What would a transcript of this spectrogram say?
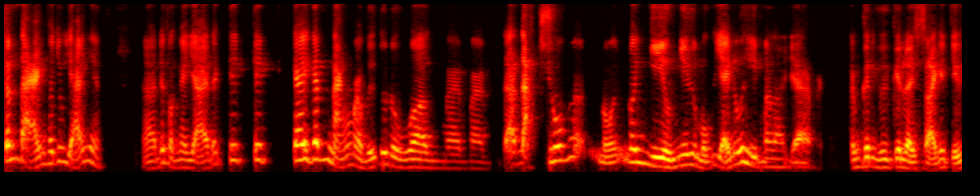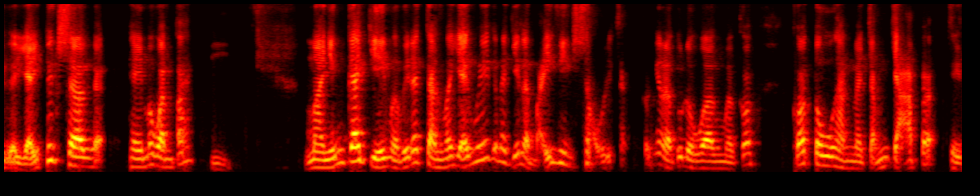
chánh tạng phải chú giải nha. À, Đức Phật ngày dạy đó cái cái cái gánh nặng mà vị tu đồ quần mà, mà đã đặt xuống đó, nó, nó nhiều như một cái dãy núi Himalaya. Trong kinh cái lời xài cái chữ là dãy tuyết sơn hay mới quanh tác ừ. mà những cái chuyện mà vị đó cần phải giải quyết nó chỉ là bảy viên sỏi có nghĩa là tu đồ quần mà có có tu hành mà chậm chạp đó, thì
